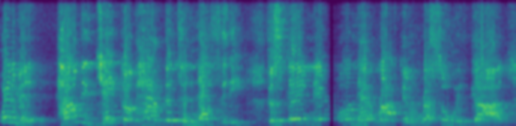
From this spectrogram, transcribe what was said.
Wait a minute. How did Jacob have the tenacity to stand there on that rock and wrestle with God?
